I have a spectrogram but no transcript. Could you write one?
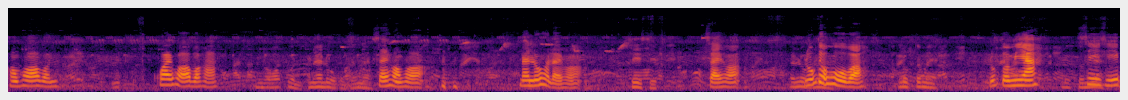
ของพ่อบนควายพ่อบ่คะมึงบอกคุณแม่ลูกเป็นยังไงใส่ของพ่อแม่ลูกเท่าไหร่พ่อ สี่สิบใส่พ่อลูกตัวผู้บ่ลูกตัวแม่ลูกตัวเมียลูกตัวสี่แม่สิบ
